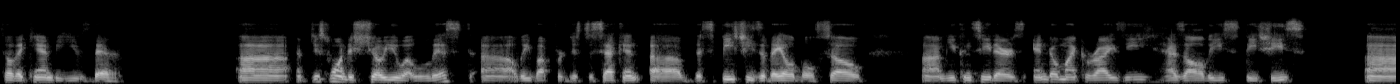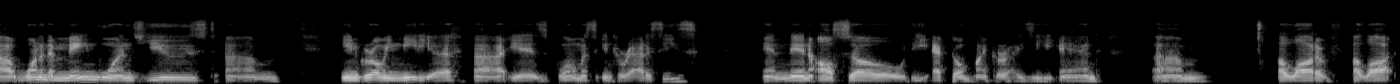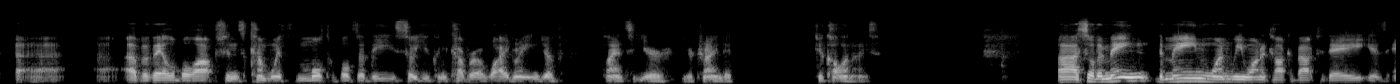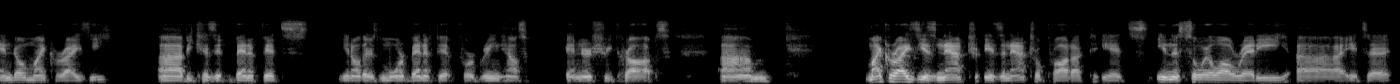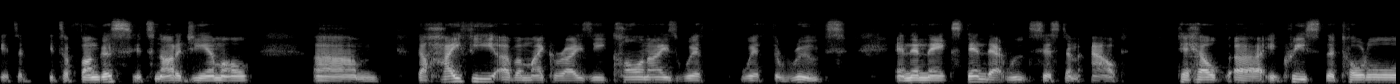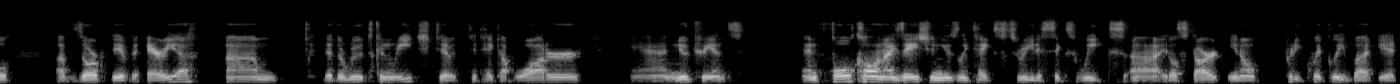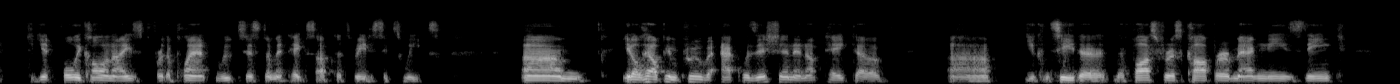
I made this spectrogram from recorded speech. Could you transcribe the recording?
So they can be used there. Uh, I just wanted to show you a list. Uh, I'll leave up for just a second of the species available. So um, you can see there's endomycorrhizae has all these species. Uh, one of the main ones used um, in growing media uh, is Glomus intraradices, and then also the ectomycorrhizae, and um, a lot of a lot uh, of available options come with multiples of these, so you can cover a wide range of plants that you're you're trying to to colonize. Uh, so the main the main one we want to talk about today is endomycorrhizae uh, because it benefits, you know, there's more benefit for greenhouse and nursery crops. Um, mycorrhizae is natural is a natural product. It's in the soil already. Uh, it's a it's a it's a fungus. It's not a GMO. Um, the hyphae of a mycorrhizae colonize with with the roots, and then they extend that root system out to help uh, increase the total absorptive area um, that the roots can reach to, to take up water and nutrients. And full colonization usually takes three to six weeks. Uh, it'll start, you know, pretty quickly, but it to get fully colonized for the plant root system, it takes up to three to six weeks. Um, it'll help improve acquisition and uptake of, uh, you can see the, the phosphorus, copper, manganese, zinc,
